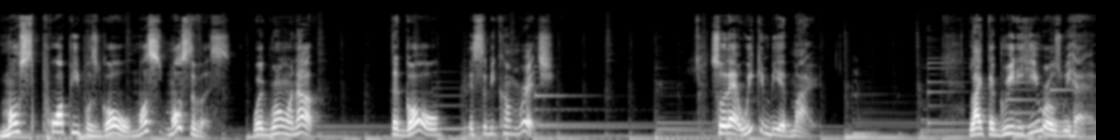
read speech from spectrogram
Most poor people's goal, most most of us, we're growing up, the goal is to become rich so that we can be admired like the greedy heroes we have.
